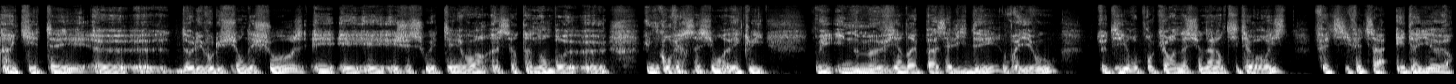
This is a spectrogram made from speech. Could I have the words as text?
inquiété euh, euh, de l'évolution des choses et, et- et- et j'ai souhaité avoir un certain nombre, euh, une conversation avec lui. Mais il ne me viendrait pas à l'idée, voyez-vous, de dire au procureur national antiterroriste faites ci, faites ça. Et d'ailleurs,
